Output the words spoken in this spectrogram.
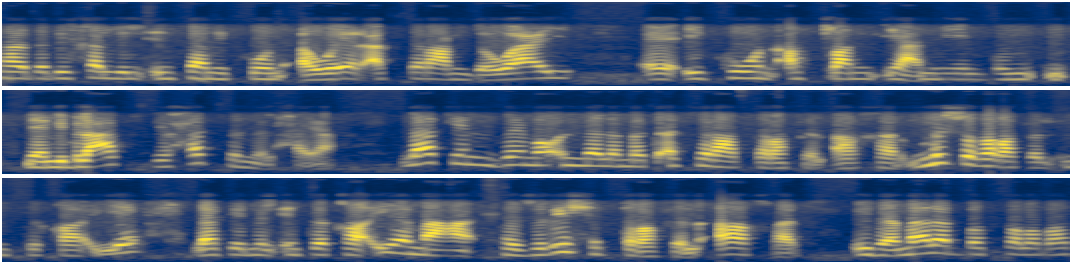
هذا بيخلي الإنسان يكون اوير أكثر عنده وعي آه، يكون أصلا يعني يعني بالعكس يحسن الحياة. لكن زي ما قلنا لما تأثر على الطرف الآخر مش غلط الانتقائية لكن الانتقائية مع تجريح الطرف الآخر. إذا ما لبى الطلبات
